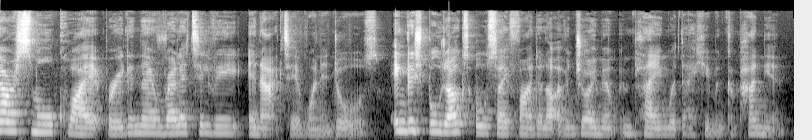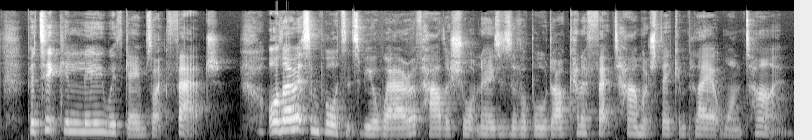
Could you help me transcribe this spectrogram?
are a small, quiet breed and they're relatively inactive when indoors. English Bulldogs also find a lot of enjoyment in playing with their human companion, particularly with games like fetch. Although it's important to be aware of how the short noses of a bulldog can affect how much they can play at one time.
